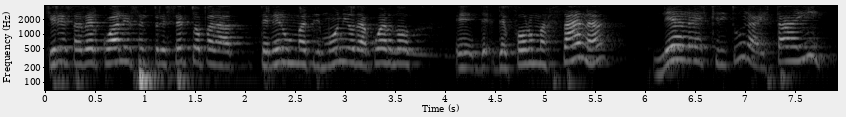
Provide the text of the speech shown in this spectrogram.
¿Quiere saber cuál es el precepto para tener un matrimonio de acuerdo, eh, de, forma sana? Lea la escritura, está ahí.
